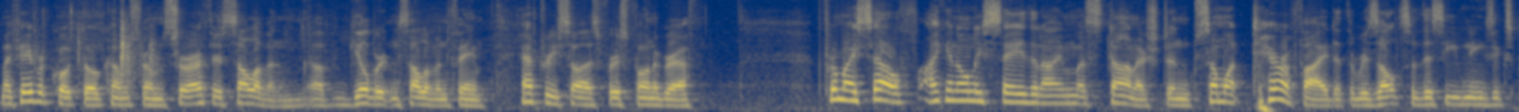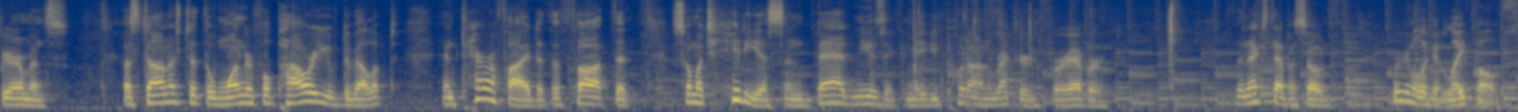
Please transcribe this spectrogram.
My favorite quote, though, comes from Sir Arthur Sullivan of Gilbert and Sullivan fame after he saw his first phonograph. For myself, I can only say that I'm astonished and somewhat terrified at the results of this evening's experiments. Astonished at the wonderful power you've developed, and terrified at the thought that so much hideous and bad music may be put on record forever. The next episode, we're going to look at light bulbs.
